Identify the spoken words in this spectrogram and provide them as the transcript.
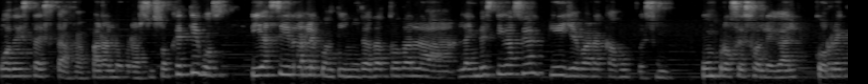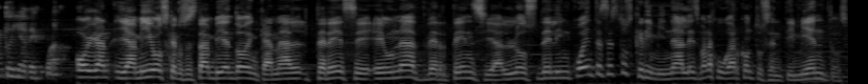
o de esta estafa para lograr sus objetivos. Y así darle continuidad a toda la, investigación y llevar a cabo pues un, un proceso legal correcto y adecuado. Oigan, y amigos que nos están viendo en Canal 13, eh, una advertencia, los delincuentes, estos criminales van a jugar con tus sentimientos,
